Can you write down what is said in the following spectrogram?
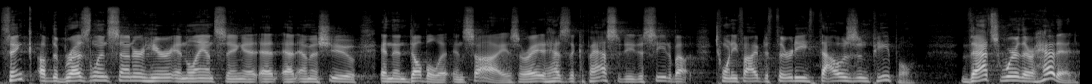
Think of the Breslin Center here in Lansing at, at, at, MSU and then double it in size, all right? It has the capacity to seat about 25 to 30,000 people. That's where they're headed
